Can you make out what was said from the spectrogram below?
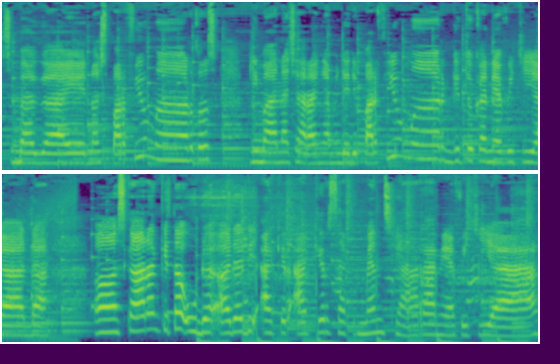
sebagai nose parfumer. Terus gimana caranya menjadi parfumer gitu kan ya Vici ya. Nah uh, sekarang kita udah ada di akhir-akhir segmen siaran ya Vici ya.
